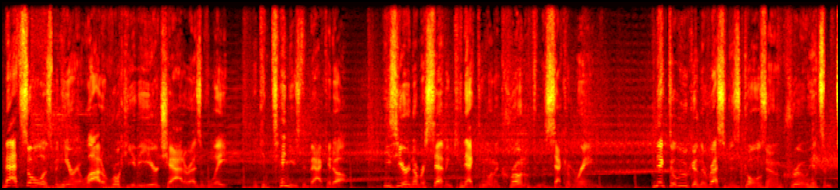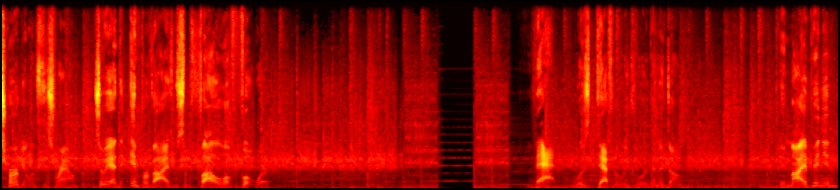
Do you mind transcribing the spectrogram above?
Matt Sola has been hearing a lot of Rookie of the Year chatter as of late and continues to back it up. He's here at number 7 connecting on a chrono from the second ring. Nick DeLuca and the rest of his goal zone crew hit some turbulence this round, so he had to improvise with some follow-up footwork. That was definitely cooler than a dunk. In my opinion,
